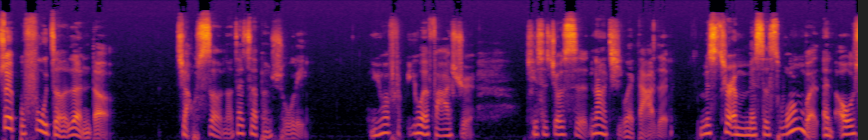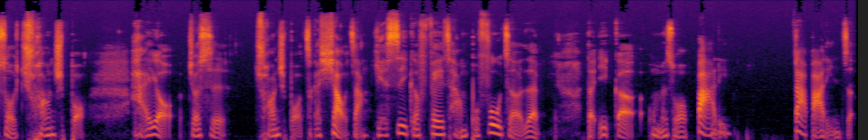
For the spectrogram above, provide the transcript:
最不负责任的角色呢？在这本书里，你会你会发觉，其实就是那几位大人 ，Mr. and Mrs. Wormwood，and also Trunchbull，还有就是 Trunchbull 这个校长，也是一个非常不负责任的一个我们说霸凌大霸凌者。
